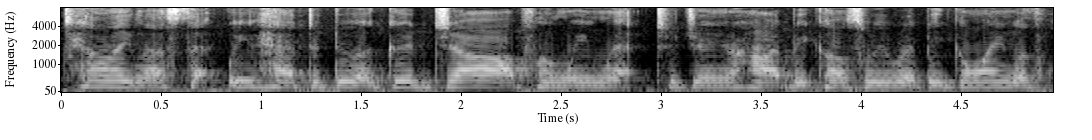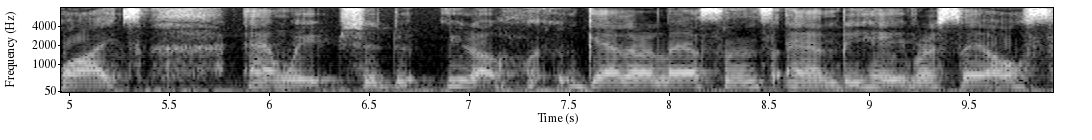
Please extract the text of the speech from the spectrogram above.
telling us that we had to do a good job when we went to junior high because we would be going with whites and we should, you know, get our lessons and behave ourselves.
